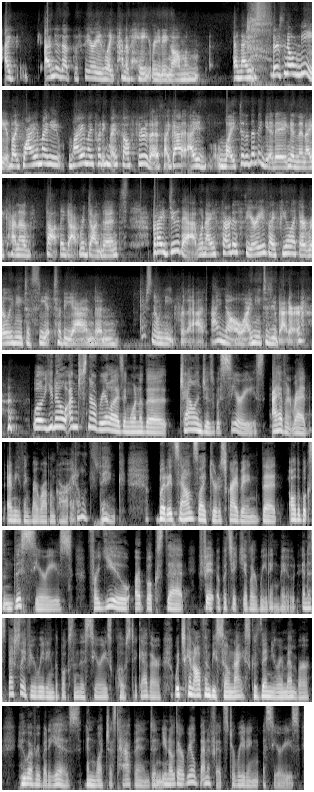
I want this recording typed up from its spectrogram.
I ended up the series, like, kind of hate reading them. And I, there's no need. Like, why am I, why am I putting myself through this? I got, I liked it in the beginning and then I kind of thought they got redundant. But I do that. When I start a series, I feel like I really need to see it to the end. And there's no need for that. I know I need to do better. well, you know, I'm just now realizing one of the challenges with series. I haven't read anything by Robyn Carr, I don't think, but it sounds like you're describing that all the books in this series for you are books that fit a particular reading mood. And especially if you're reading the books in this series close together, which can often be so nice because then you remember who everybody is and what just happened. And, you know, there are real benefits to reading a series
